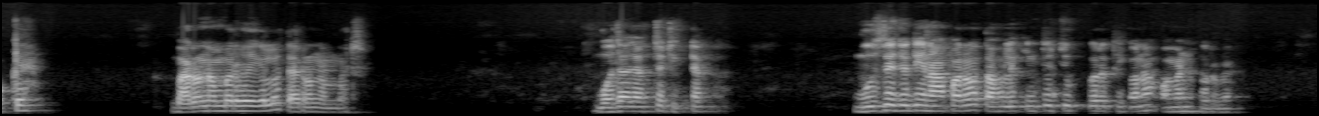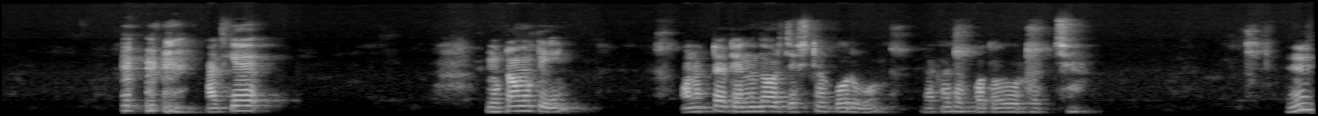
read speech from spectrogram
ওকে বারো নাম্বার হয়ে গেল, তেরো নাম্বার বোঝা যাচ্ছে ঠিকঠাক? বুঝতে যদি না পারো, তাহলে কিন্তু চুপ করে থেকো না কমেন্ট করবে। আজকে মোটামুটি অনেকটা টেনে দেওয়ার চেষ্টা করব। দেখা যাক কত দূর হচ্ছে। হুম?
